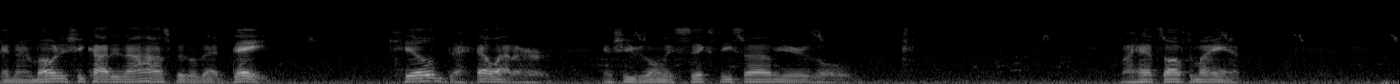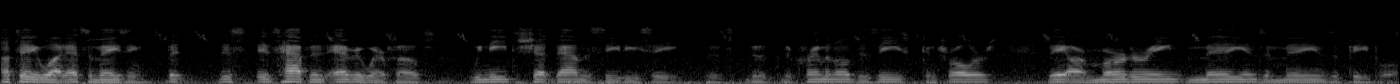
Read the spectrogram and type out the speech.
And the pneumonia she caught in the hospital that day killed the hell out of her. And she was only 60 some years old. My hat's off to my aunt. I'll tell you what, that's amazing. But this is happening everywhere, folks. We need to shut down the CDC, the, the, the criminal disease controllers. They are murdering millions and millions of people.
